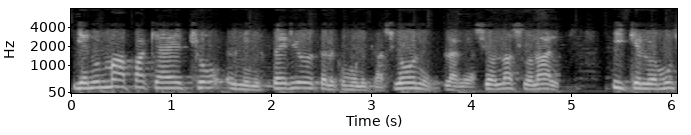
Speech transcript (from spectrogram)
Y en un mapa que ha hecho el Ministerio de Telecomunicaciones, Planeación Nacional y que lo hemos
